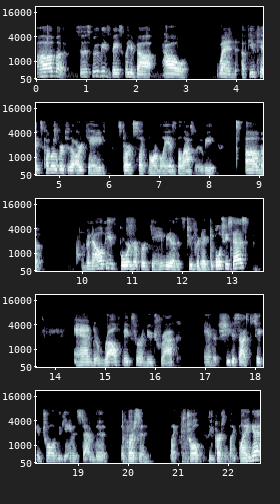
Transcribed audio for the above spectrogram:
Um, so this movie is basically about how when a few kids come over to the arcade, starts like normally as the last movie. Um, Vanellope's bored of her game because it's too predictable, she says. And Ralph makes her a new track, and she decides to take control of the game instead of the, the person like control the person like playing it,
